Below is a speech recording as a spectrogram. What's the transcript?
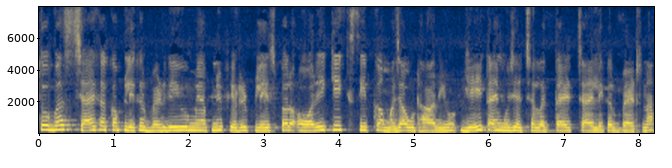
तो बस चाय का कप लेकर बैठ गई हूँ मैं अपने फेवरेट प्लेस पर और एक एक सीप का मज़ा उठा रही हूँ। यही टाइम मुझे अच्छा लगता है चाय लेकर बैठना।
